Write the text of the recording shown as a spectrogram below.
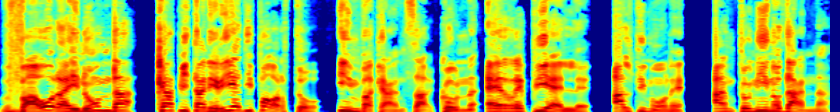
Va ora in onda Capitaneria di Porto, in vacanza con RPL. Al timone Antonino Danna.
